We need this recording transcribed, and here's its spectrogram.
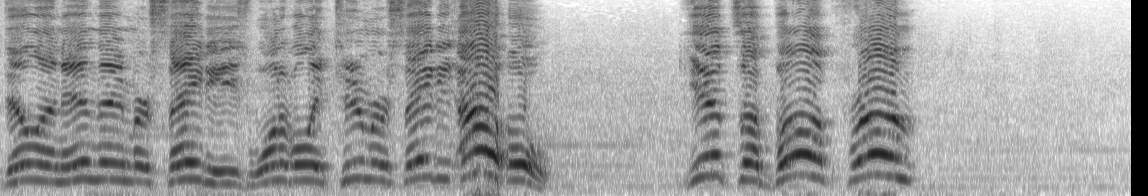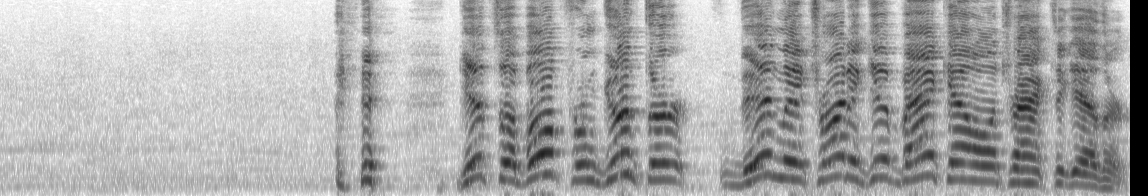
Dylan in the Mercedes, one of only two Mercedes. Oh! Gets a bump from. Gets a bump from Guenther. Then they try to get back out on track together.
